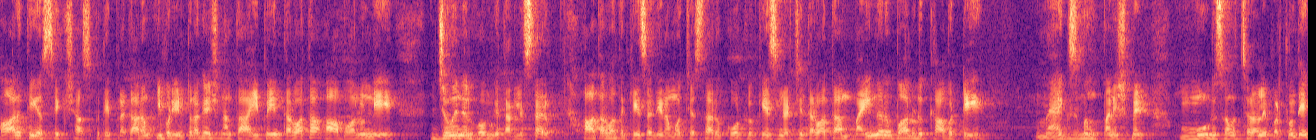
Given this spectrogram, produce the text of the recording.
భారతీయ శిక్షాస్పతి ప్రకారం ఇప్పుడు ఇంటరాగేషన్ అంతా అయిపోయిన తర్వాత ఆ బాలుని జువెనల్ హోమ్కి తరలిస్తారు. ఆ తర్వాత కేసు అది నమోదు చేస్తారు కోర్టులో కేసు నడిచిన తర్వాత మైనర్ బాలుడు కాబట్టి మ్యాక్సిమం పనిష్మెంట్ మూడు సంవత్సరాలే పడుతుంది.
